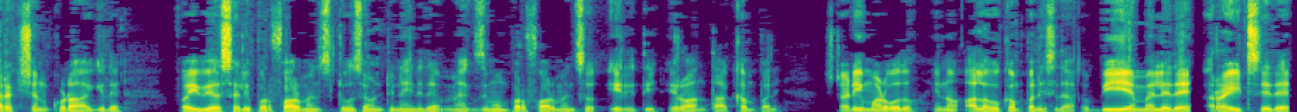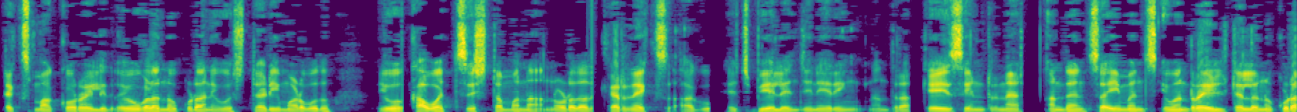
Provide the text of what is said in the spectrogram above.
ಕರೆಕ್ಷನ್ ಕೂಡ ಆಗಿದೆ. ಫೈವ್ ಇಯರ್ಸ್ ಅಲ್ಲಿ ಪರ್ಫಾರ್ಮೆನ್ಸ್ ಟೂ ಸೆವೆಂಟಿ ನೈನ್ ಇದೆ. ಮ್ಯಾಕ್ಸಿಮಮ್ ಪರ್ಫಾರ್ಮೆನ್ಸ್ ಈ ರೀತಿ ಇರುವಂತಹ ಕಂಪನಿ ಸ್ಟಡಿ ಮಾಡಬಹುದು ಇನ್ನು ಹಲವು ಕಂಪನೀಸ್ ಇದೆ. ಬಿ ಎಂ ಎಲ್ ಇದೆ ರೈಟ್ಸ್ ಇದೆ ಟೆಕ್ಸ್ಮಾಕ್ ರೈಲ್ ಇದೆ. ಇವುಗಳನ್ನು ಕೂಡ ನೀವು ಸ್ಟಡಿ ಮಾಡಬಹುದು ನೀವು ಕವಚ್ ಸಿಸ್ಟಮ್ ಅನ್ನ ನೋಡೋದಾದ್ರೆ ಕೆರ್ನೆಕ್ಸ್ ಹಾಗೂ ಎಚ್ ಬಿ ಎಲ್ ಇಂಜಿನಿಯರಿಂಗ್ ನಂತರ K S international and then Siemens even RailTel ಅನ್ನು ಕೂಡ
